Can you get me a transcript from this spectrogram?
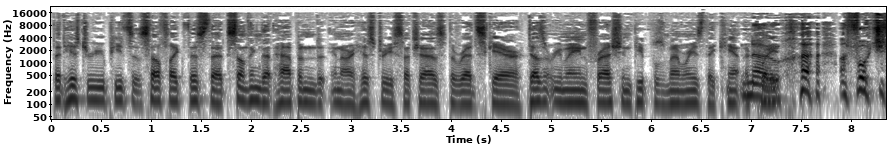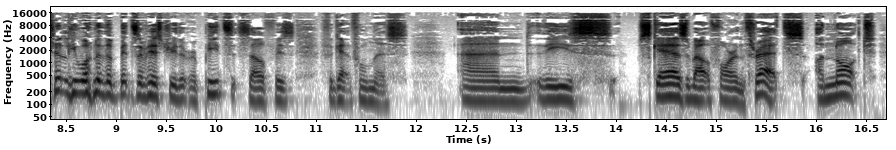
that history repeats itself like this, that something that happened in our history, such as the Red Scare, doesn't remain fresh in people's memories? They can't No. Unfortunately, one of the bits of history that repeats itself is forgetfulness. And these scares about foreign threats are not –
